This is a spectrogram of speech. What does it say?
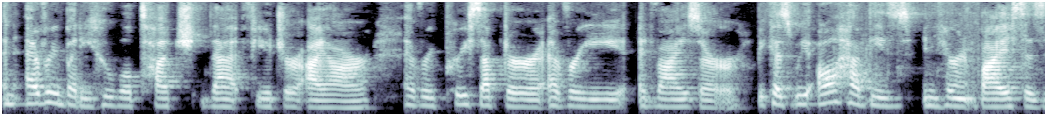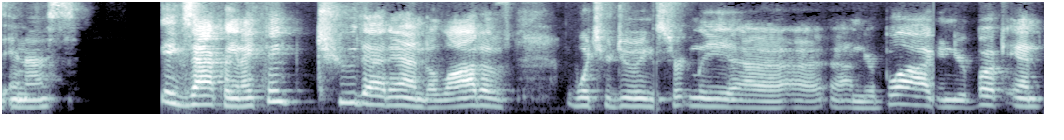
and everybody who will touch that future IR, every preceptor, every advisor, because we all have these inherent biases in us. Exactly. And I think to that end, a lot of what you're doing, certainly uh, uh, on your blog, in your book, and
